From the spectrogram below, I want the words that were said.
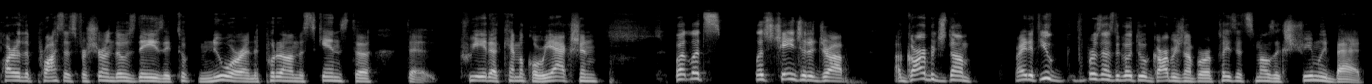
part of the process for sure. In those days, they took manure and they put it on the skins to to create a chemical reaction. But let's let's change it a job. A garbage dump right? If you if a person has to go to a garbage dump or a place that smells extremely bad,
